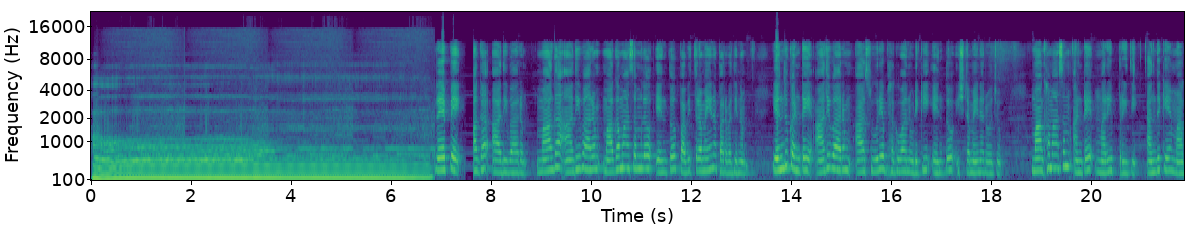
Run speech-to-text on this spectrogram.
రేపే మాఘ ఆదివారం. మాఘ ఆదివారం మాఘమాసంలో ఎంతో పవిత్రమైన పర్వదినం. ఎందుకంటే ఆదివారం ఆ సూర్య భగవానుడికి ఎంతో ఇష్టమైన రోజు. మాఘమాసం అంటే మరీ ప్రీతి. అందుకే మాఘ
